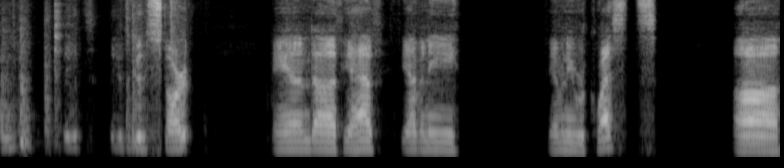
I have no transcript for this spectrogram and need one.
I think it's, I think it's a good start. And uh, if you have if you have any if you have any requests, uh,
